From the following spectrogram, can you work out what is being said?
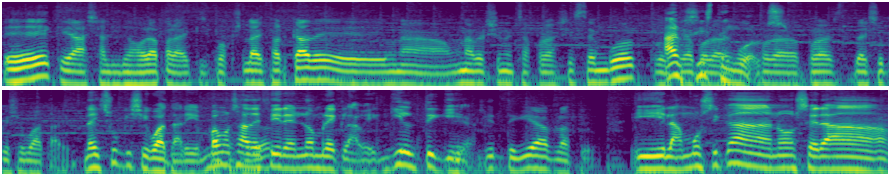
eh, que ha salido ahora para Xbox Live Arcade, eh, una, una versión hecha por System Works, por- System por, Works. por Daisuke Shiwatari. Daisuke Shiwatari. Vamos a decir el nombre clave. Guilty Gear. Guilty Gear Black. Y la música no será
